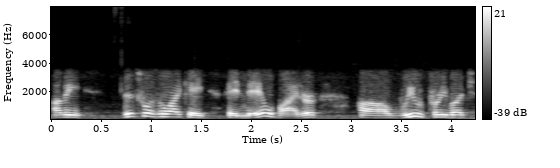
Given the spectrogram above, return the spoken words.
I mean, this wasn't like a, a nail biter. Uh, we were pretty much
